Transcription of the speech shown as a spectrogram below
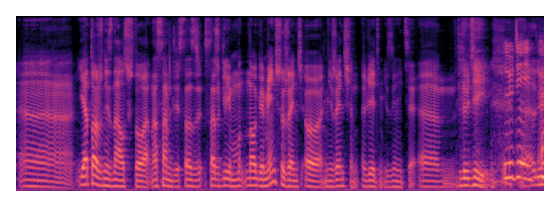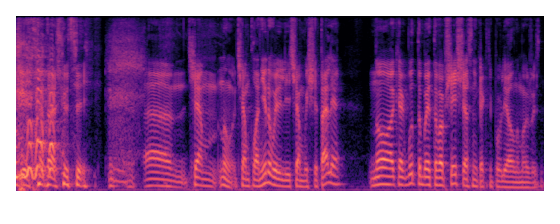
э, я тоже не знал, что на самом деле сож- сожгли много меньше женщин... О, не женщин, а ведьм, извините. эм, Людей. Людей. э, людей, да, людей. Эм, Чем, ну, чем планировали или чем мы считали. но как будто бы это вообще сейчас никак не повлияло на мою жизнь.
